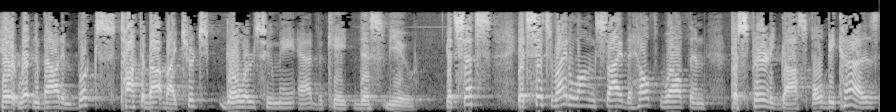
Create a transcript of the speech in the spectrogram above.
hear it written about in books, talked about by church goers who may advocate this view. It sits, it sits right alongside the health, wealth, and prosperity gospel because,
